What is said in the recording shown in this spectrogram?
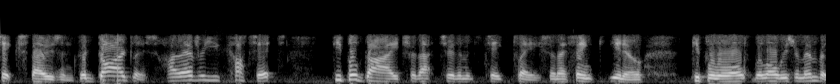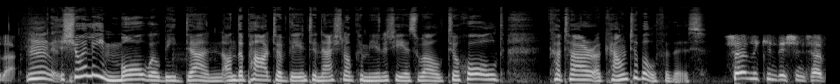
6,000. Regardless, however you cut it, people died for that tournament to take place. And I think, you know, people will, will always remember that. Mm, surely more will be done on the part of the international community as well to hold Qatar accountable for this. Certainly, conditions have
